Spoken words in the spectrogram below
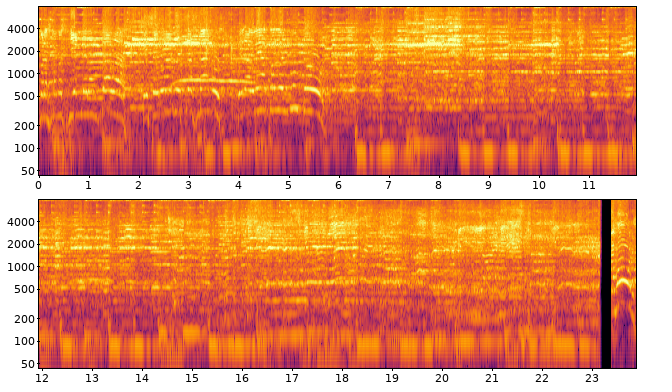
con las manos bien levantadas.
